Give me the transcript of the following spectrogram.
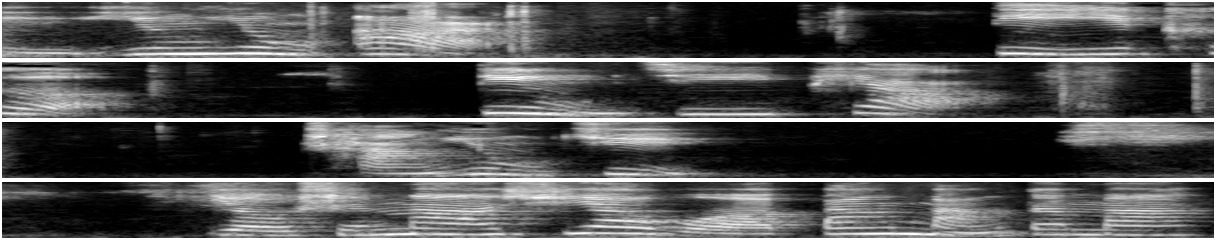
语应用二，第一课，订机票。常用句：有什么需要我帮忙的吗？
